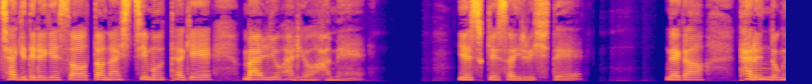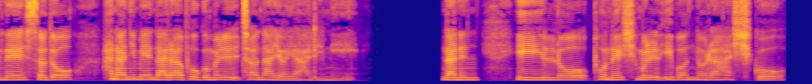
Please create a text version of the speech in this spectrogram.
자기들에게서 떠나시지 못하게 만류하려 하매 예수께서 이르시되 내가 다른 동네에서도 하나님의 나라 복음을 전하여야 하리니 나는 이 일로 보내심을 입었노라 하시고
